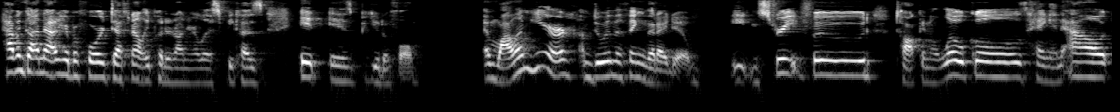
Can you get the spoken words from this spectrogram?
haven't gotten out here before, definitely put it on your list because it is beautiful. And while I'm here, I'm doing the thing that I do eating street food, talking to locals, hanging out,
